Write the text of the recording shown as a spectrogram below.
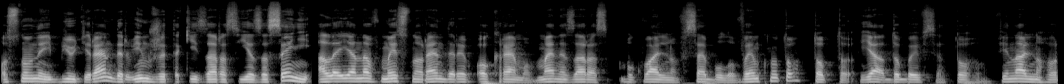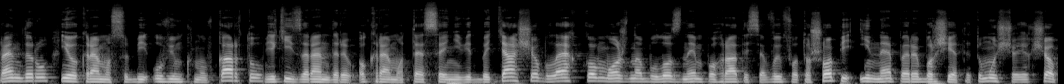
основний б'юті рендер, він вже такий зараз є за синій, але я навмисно рендерив окремо. В мене зараз буквально все було вимкнуто, тобто я добився того фінального рендеру і окремо собі увімкнув карту, в якій зарендерив окремо те синє відбиття, щоб легко можна було з ним погратися в фотошопі і не переборщити. Тому що якщо б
